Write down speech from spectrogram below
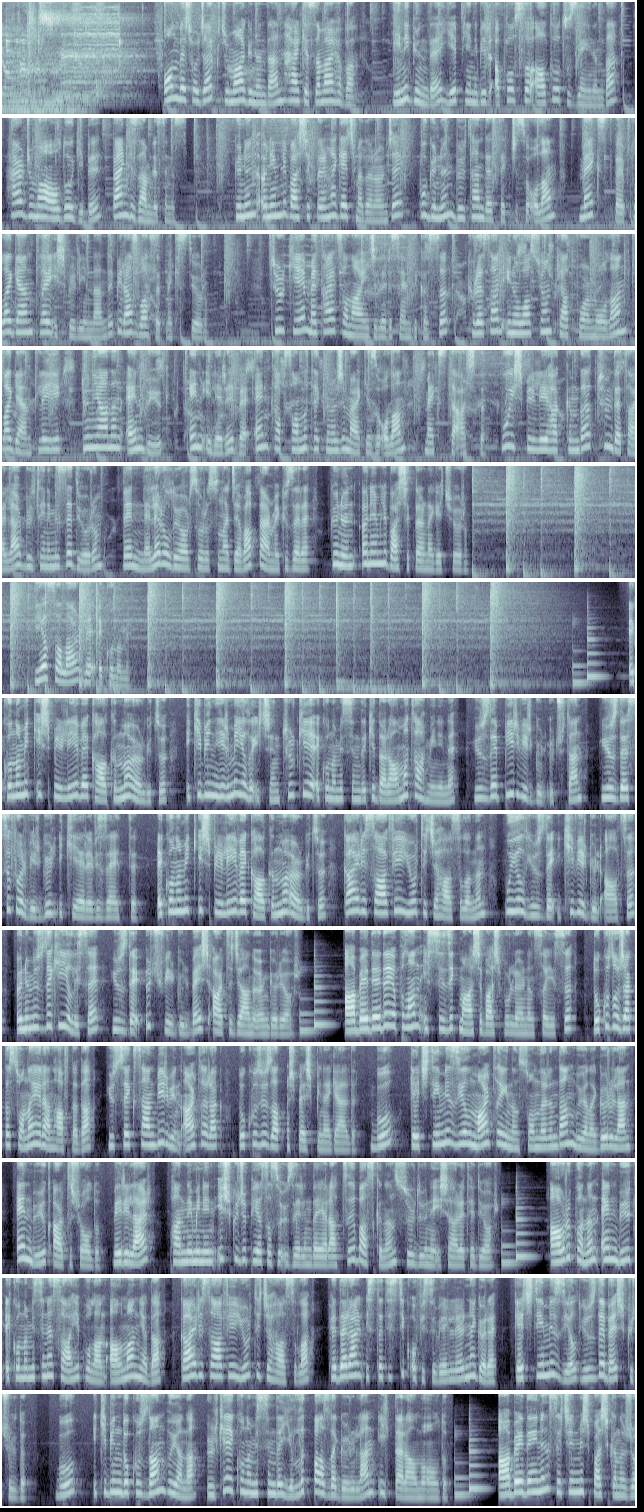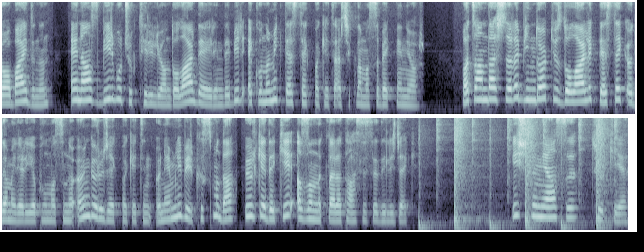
your fruits, man. 15 Ocak Cuma gününden herkese merhaba. Yeni günde yepyeni bir Apostol 6.30 yayınında her cuma olduğu gibi ben Gizemlesiniz. Günün önemli başlıklarına geçmeden önce bugünün bülten destekçisi olan Maxt ve Plug and Play işbirliğinden de biraz bahsetmek istiyorum. Türkiye Metal Sanayicileri Sendikası, küresel inovasyon platformu olan Plug and Play'i dünyanın en büyük, en ileri ve en kapsamlı teknoloji merkezi olan Max'te açtı. Bu işbirliği hakkında tüm detaylar bültenimizde diyorum ve neler oluyor sorusuna cevap vermek üzere günün önemli başlıklarına geçiyorum. Piyasalar ve ekonomi Ekonomik İşbirliği ve Kalkınma Örgütü 2020 yılı için Türkiye ekonomisindeki daralma tahminini %1,3'ten %0,2'ye revize etti. Ekonomik İşbirliği ve Kalkınma Örgütü gayri safi yurt içi hasılanın bu yıl %2,6, önümüzdeki yıl ise %3,5 artacağını öngörüyor. ABD'de yapılan işsizlik maaşı başvurularının sayısı 9 Ocak'ta sona eren haftada 181 bin artarak 965 bine geldi. Bu, geçtiğimiz yıl Mart ayının sonlarından bu yana görülen en büyük artış oldu. Veriler, pandeminin iş gücü piyasası üzerinde yarattığı baskının sürdüğüne işaret ediyor. Avrupa'nın en büyük ekonomisine sahip olan Almanya'da gayri safi yurt içi hasıla Federal İstatistik Ofisi verilerine göre geçtiğimiz yıl %5 küçüldü. Bu, 2009'dan bu yana ülke ekonomisinde yıllık bazda görülen ilk daralma oldu. ABD'nin seçilmiş başkanı Joe Biden'ın en az 1,5 trilyon dolar değerinde bir ekonomik destek paketi açıklaması bekleniyor. Vatandaşlara 1400 dolarlık destek ödemeleri yapılmasını öngörecek paketin önemli bir kısmı da ülkedeki azınlıklara tahsis edilecek. İş Dünyası Türkiye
